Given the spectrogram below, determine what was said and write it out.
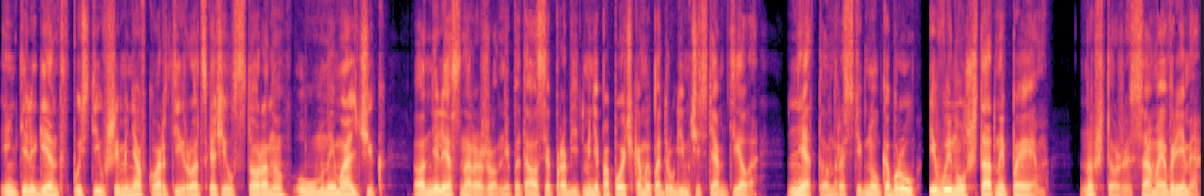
Интеллигент, впустивший меня в квартиру, отскочил в сторону, умный мальчик. Он не лез на рожон, не пытался пробить мне по почкам и по другим частям тела. Нет, он расстегнул кобру и вынул штатный ПМ. Ну что же, самое время.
